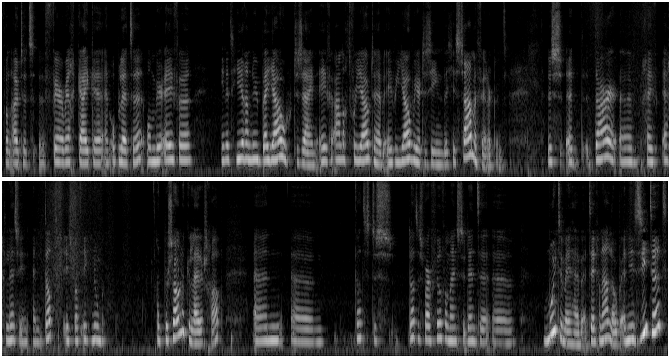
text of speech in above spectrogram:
vanuit het uh, ver weg kijken en opletten, om weer even in het hier en nu bij jou te zijn. Even aandacht voor jou te hebben, even jou weer te zien, dat je samen verder kunt. Dus uh, daar uh, geef ik echt les in. En dat is wat ik noem het persoonlijke leiderschap. En uh, dat is dus dat is waar veel van mijn studenten eh, moeite mee hebben en tegenaan lopen. En je ziet het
